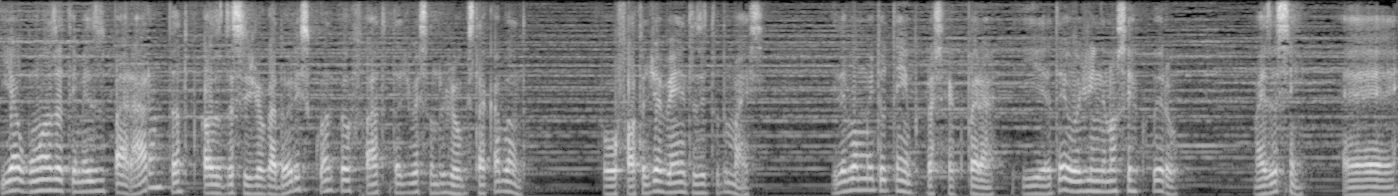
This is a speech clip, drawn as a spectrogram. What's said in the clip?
E algumas até mesmo pararam, tanto por causa desses jogadores, quanto pelo fato da diversão do jogo estar acabando, ou falta de eventos e tudo mais. E levou muito tempo para se recuperar, e até hoje ainda não se recuperou. Mas assim, é,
